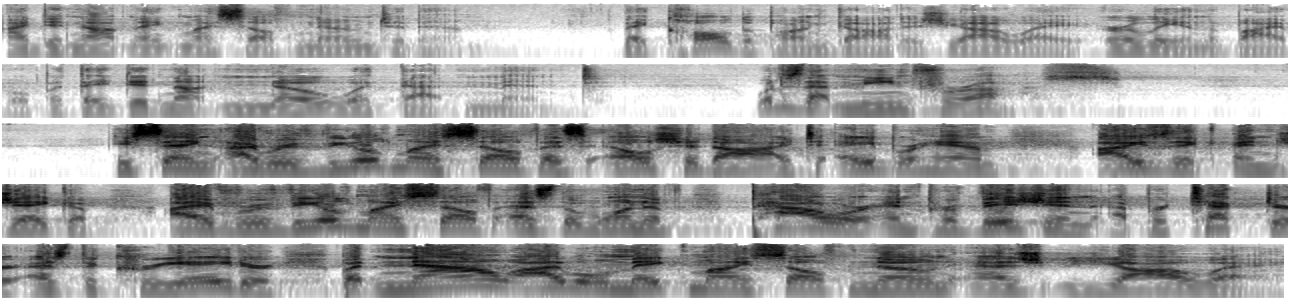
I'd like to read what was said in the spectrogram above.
I did not make myself known to them. They called upon God as Yahweh early in the Bible, but they did not know what that meant. What does that mean for us? He's saying, I revealed myself as El Shaddai to Abraham, Isaac, and Jacob. I have revealed myself as the one of power and provision, a protector, as the creator. But now I will make myself known as Yahweh,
